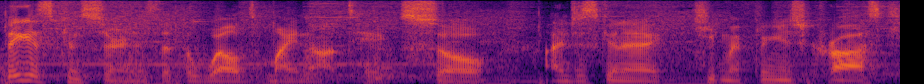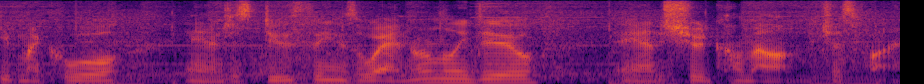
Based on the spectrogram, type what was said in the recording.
biggest concern is that the welds might not take, so I'm just gonna keep my fingers crossed, keep my cool, and just do things the way I normally do, and it should come out just fine.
